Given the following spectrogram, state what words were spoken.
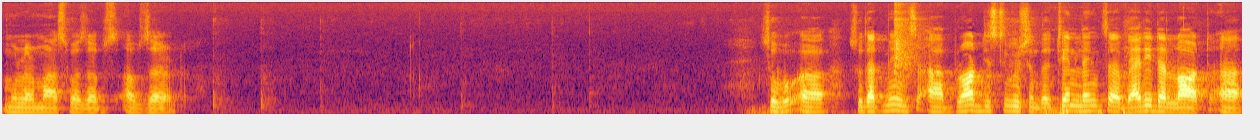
molar mass was observed. So, uh, so that means a broad distribution the chain lengths are varied a lot uh,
